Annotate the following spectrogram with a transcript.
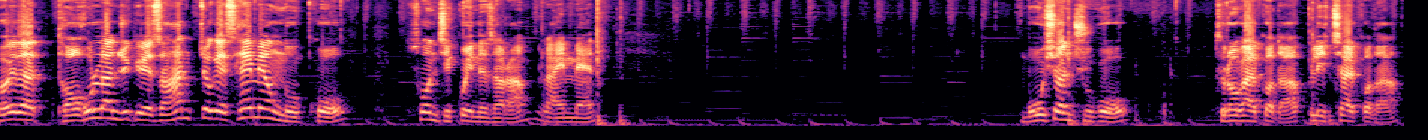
거기다 더 혼란 주기 위해서 한쪽에 3명 놓고 손 짚고 있는 사람 라인맨. 모션 주고 들어갈 거다 블리치 할 거다.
